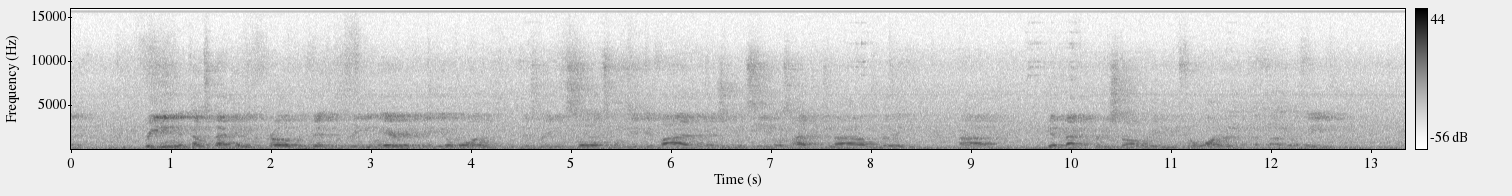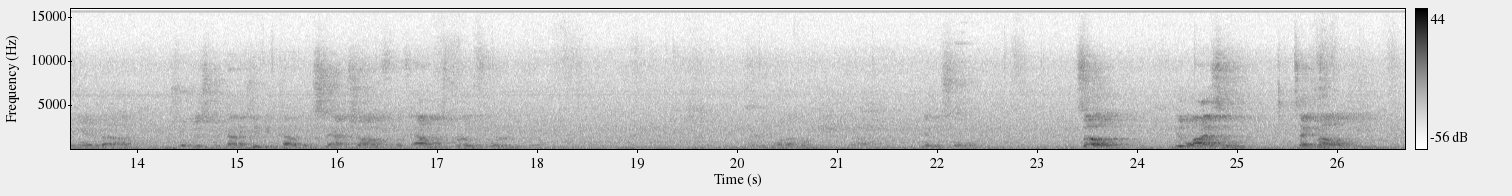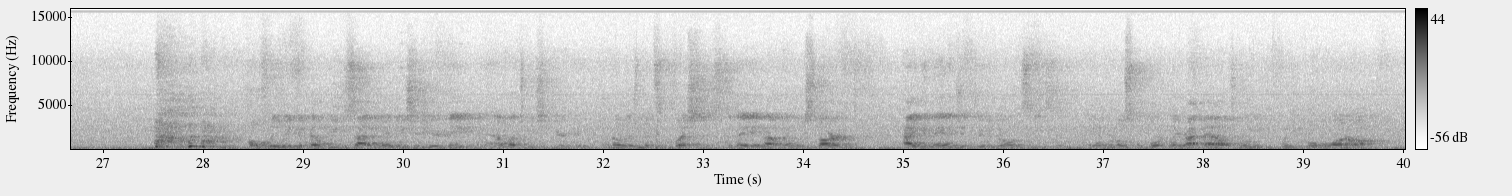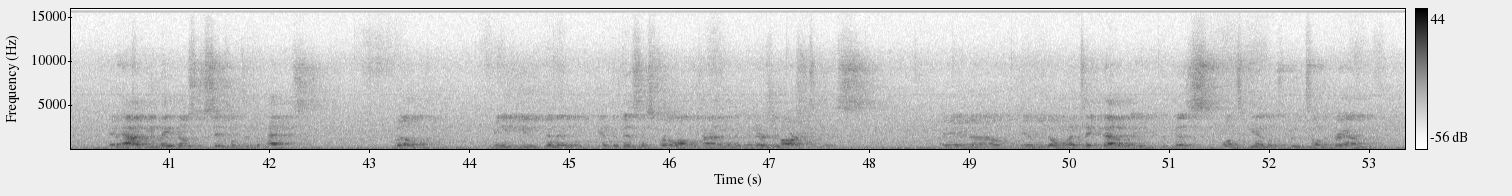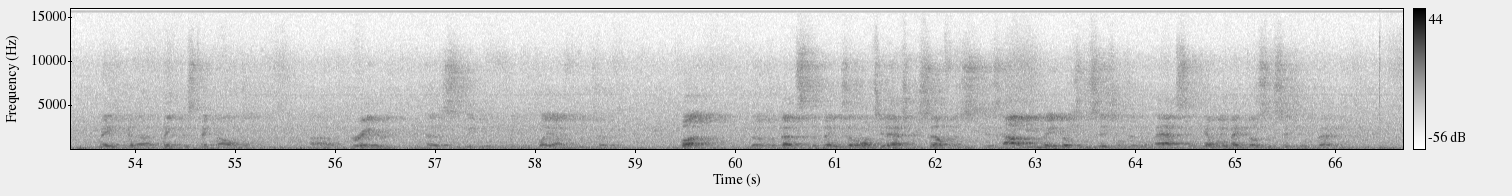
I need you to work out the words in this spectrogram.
reading that comes back into the probe, if it was reading air, it'll give you a one. It's reading soil, is going to give you a five. And as you can see, those hydrogen ions really uh, get back a pretty strong reading for water of an eight. And uh, so just to kind of give you kind of a snapshot of, of how these probes work. There's one of them uh, in the soil. So, utilizing technology, hopefully we can help you decide when you should irrigate and how much we should irrigate. Know there's been some questions today about when we start, how you manage it through the growing season, and most importantly right now is when you, when you pull the water off. And how have you made those decisions in the past? Well, many of you have been in, in the business for a long time, and, and there's an art to this. And, um, and we don't want to take that away because, once again, those boots on the ground make, uh, make this technology uh, greater because we can, we can play off of each other. But, but that's the things I want you to ask yourself is, is how have you made those decisions in the past and can we make those decisions better?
